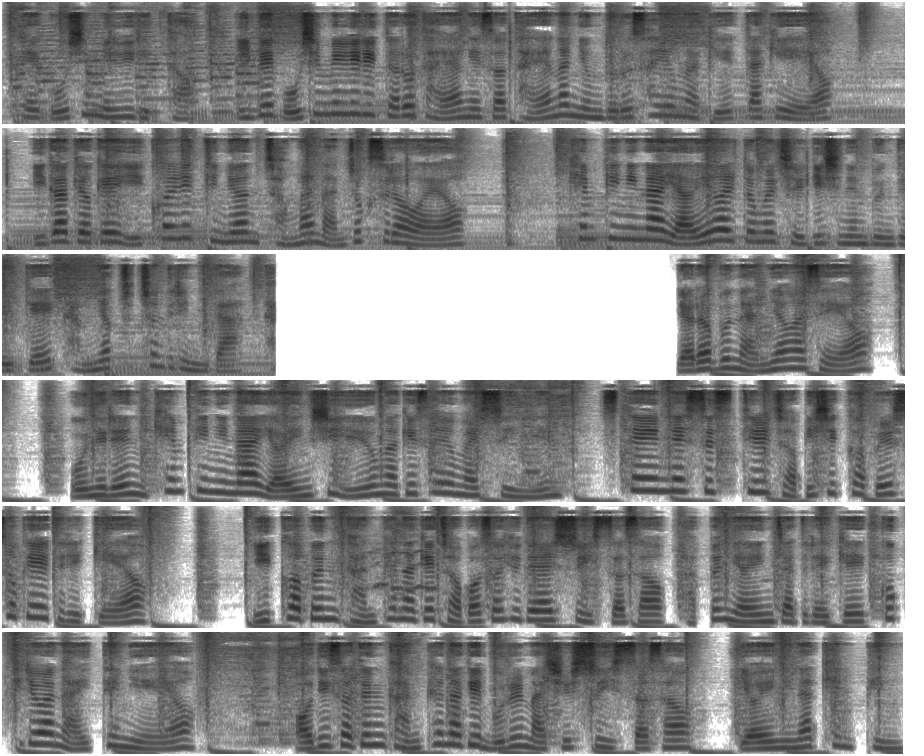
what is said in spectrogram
150ml, 250ml로 다양해서 다양한 용도로 사용하기에 딱이에요. 이 가격에 이 퀄리티면 정말 만족스러워요. 캠핑이나 야외 활동을 즐기시는 분들께 강력 추천드립니다. 여러분 안녕하세요. 오늘은 캠핑이나 여행 시 유용하게 사용할 수 있는 스테인레스 스틸 접이식 컵을 소개해 드릴게요. 이 컵은 간편하게 접어서 휴대할 수 있어서 바쁜 여행자들에게 꼭 필요한 아이템이에요. 어디서든 간편하게 물을 마실 수 있어서 여행이나 캠핑,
